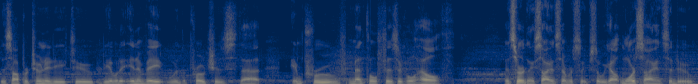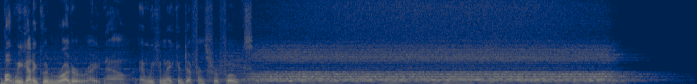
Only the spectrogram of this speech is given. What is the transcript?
this opportunity to be able to innovate with approaches that improve mental, physical health. And certainly science never sleeps, so we got more science to do, but we got a good rudder right now, and we can make a difference for folks.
